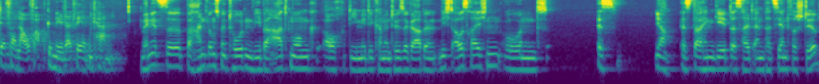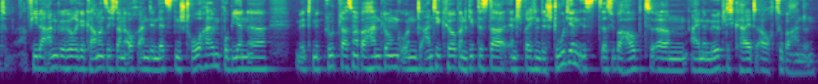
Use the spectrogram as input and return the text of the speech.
der Verlauf abgemildert werden kann. Wenn jetzt äh, Behandlungsmethoden wie Beatmung, auch die medikamentöse Gabe nicht ausreichen und es ja, es dahin geht, dass halt ein Patient verstirbt. Viele Angehörige klammern sich dann auch an den letzten Strohhalm, probieren äh, mit, mit Blutplasmabehandlung und Antikörpern. Gibt es da entsprechende Studien? Ist das überhaupt ähm, eine Möglichkeit auch zu behandeln?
